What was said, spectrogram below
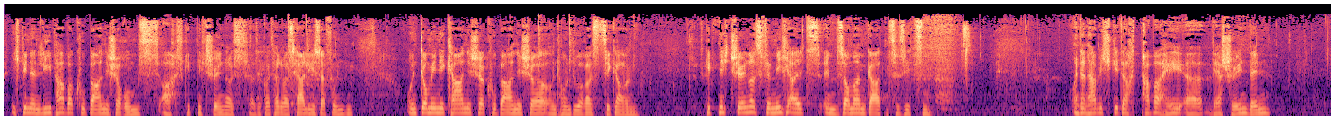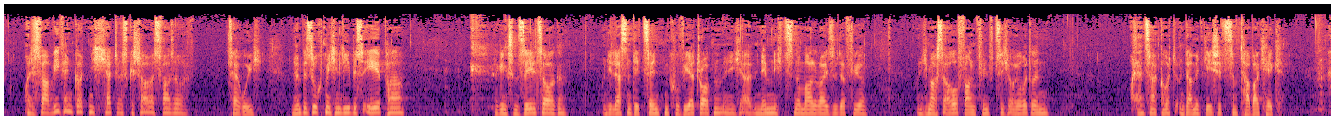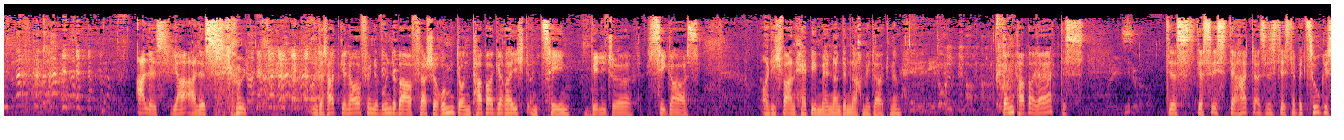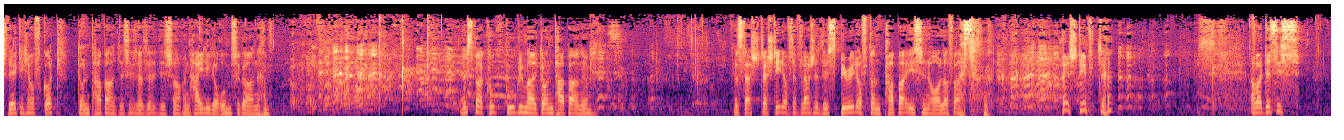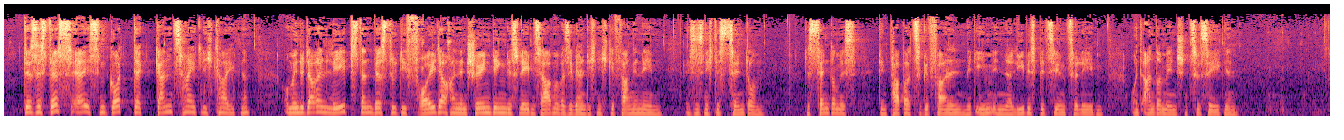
Ich bin ein Liebhaber kubanischer Rums. Ach, es gibt nichts Schöneres. Also Gott hat was Herrliches erfunden. Und dominikanischer, kubanischer und Honduras Zigarren. Es gibt nichts Schöneres für mich, als im Sommer im Garten zu sitzen. Und dann habe ich gedacht, Papa, hey, äh, wäre schön, wenn. Und es war wie wenn Gott nicht hatte was geschaut. Es war so sehr ruhig. Und dann besucht mich ein liebes Ehepaar da ging es um Seelsorge und die lassen dezenten Kuvert droppen. Ich äh, nehme nichts normalerweise dafür. Und ich mache es auf, waren 50 Euro drin. Und dann sagt Gott, und damit gehe ich jetzt zum Tabakheck. alles, ja, alles. Gut. Und das hat genau für eine wunderbare Flasche Rum Don Papa gereicht und zehn Villager Cigars. Und ich war ein Happy Man an dem Nachmittag. Ne? Don Papa, ja, das, das, das ist, der hat, also das, das, der Bezug ist wirklich auf Gott, Don Papa. Das ist also, das ist noch ein heiliger Rum sogar. Ne? Muss mal gucken, google mal Don Papa. Ne? Das, da, da steht auf der Flasche, The Spirit of Don Papa is in all of us. das stimmt. Aber das ist, das ist das, er ist ein Gott der Ganzheitlichkeit. Ne? Und wenn du darin lebst, dann wirst du die Freude auch an den schönen Dingen des Lebens haben, aber sie werden dich nicht gefangen nehmen. Es ist nicht das Zentrum. Das Zentrum ist, dem Papa zu gefallen, mit ihm in einer Liebesbeziehung zu leben und andere Menschen zu segnen.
